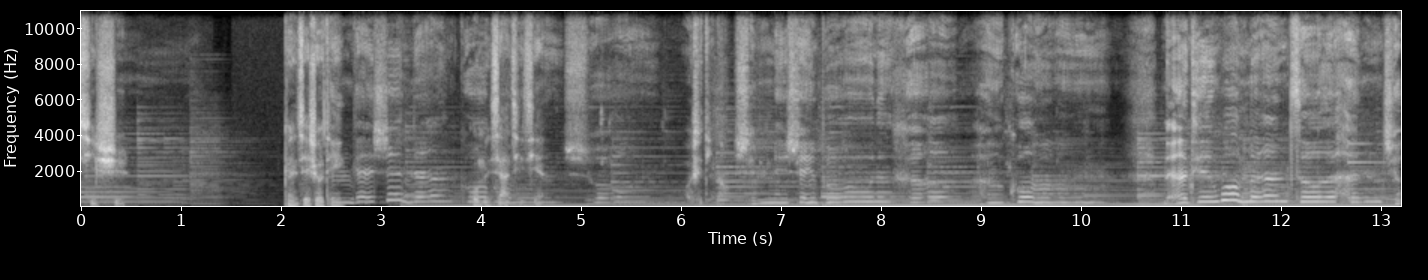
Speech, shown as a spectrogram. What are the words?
其实》。感谢收听，我们下期见。我是迪诺。那天我们走了很久，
